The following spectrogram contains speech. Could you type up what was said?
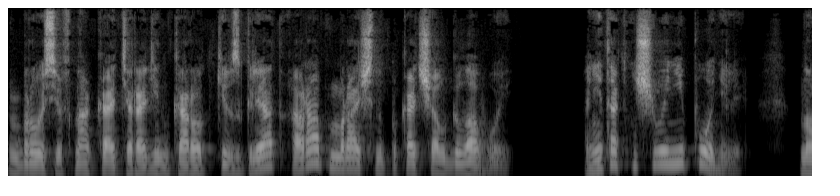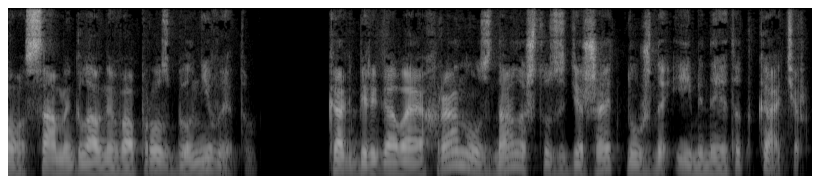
Бросив на катер один короткий взгляд, араб мрачно покачал головой. Они так ничего и не поняли. Но самый главный вопрос был не в этом. Как береговая охрана узнала, что задержать нужно именно этот катер?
